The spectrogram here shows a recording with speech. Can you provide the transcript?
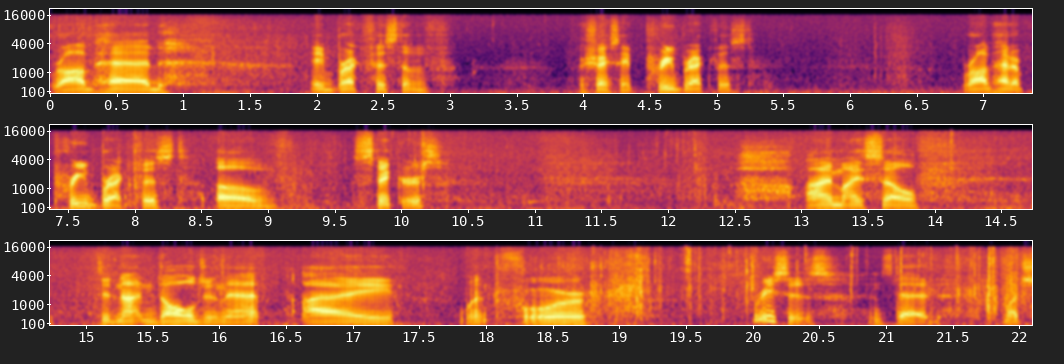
Rob had a breakfast of, or should I say pre breakfast? Rob had a pre breakfast of Snickers. I myself did not indulge in that. I went for Reese's instead. Much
